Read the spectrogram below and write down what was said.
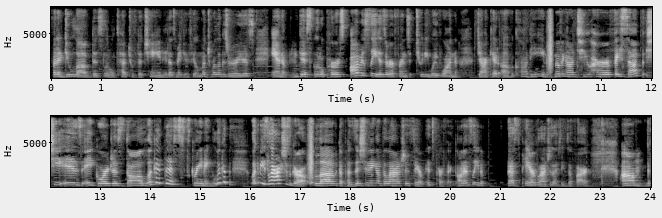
But I do love this little touch with the chain. It does make it feel much more luxurious. And this little purse obviously is a reference to the Wave 1 jacket of Clawdeen. Moving on to her face up, she is a gorgeous doll. Look at this screening. Look at the, look at these lashes, girl. Love the positioning of the lashes. They're, it's perfect. Honestly, the best pair of lashes I've seen so far. Um, the,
